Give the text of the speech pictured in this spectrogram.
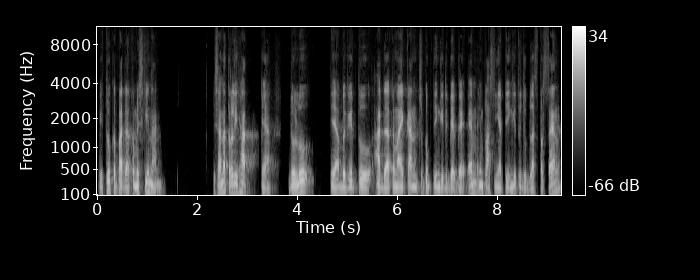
itu kepada kemiskinan. Di sana terlihat ya, dulu ya begitu ada kenaikan cukup tinggi di BBM, inflasinya tinggi 17 persen,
